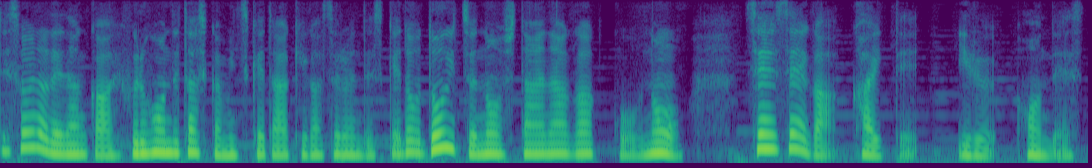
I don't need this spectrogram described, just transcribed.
でそういうのでなんか古本で確か見つけた気がするんですけどドイツのシュタイナー学校の先生が書いている本です。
